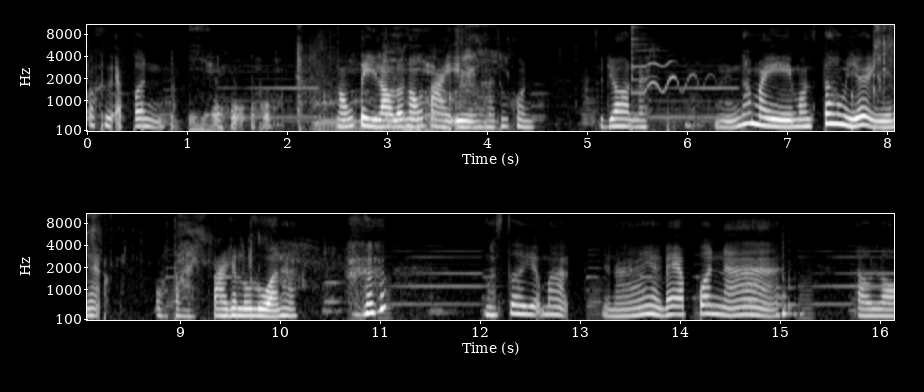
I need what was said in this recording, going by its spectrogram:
ก็คือ Apple โอ้โหโอ้โห น้องตีเราแล้วน้องตายเองค่ะทุกคน สุดยอดไหมทำไมมอนสเตอร์มันเยอะอย่างนี้เนี่ย โอ้ตาย ตายกันรัวๆนะคะ มอนสเตอร์เยอะมาก เดี๋ยวนะ อยากได้แอปเปิลนะ เรารอ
